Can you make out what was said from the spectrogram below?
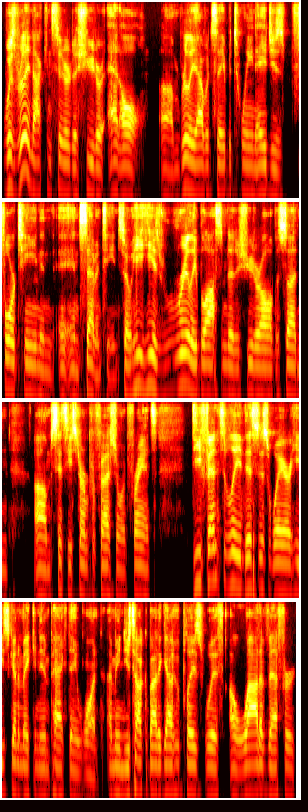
was really not considered a shooter at all. Um, really, I would say between ages 14 and, and 17. So he he has really blossomed as a shooter all of a sudden um, since he's turned professional in France. Defensively, this is where he's going to make an impact day one. I mean, you talk about a guy who plays with a lot of effort,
